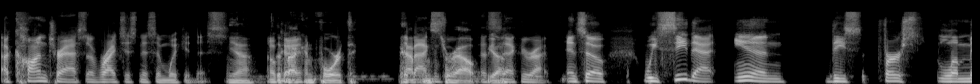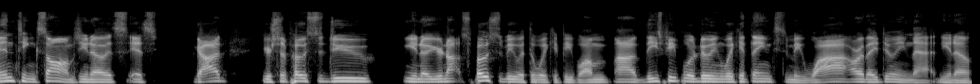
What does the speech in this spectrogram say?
a contrast of righteousness and wickedness. Yeah. Okay. The back and forth The happens back and forth. throughout. That's yeah. exactly right. And so we see that in these first lamenting psalms. You know, it's it's God, you're supposed to do. You know, you're not supposed to be with the wicked people. I'm. Uh, these people are doing wicked things to me. Why are they doing that? You know,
